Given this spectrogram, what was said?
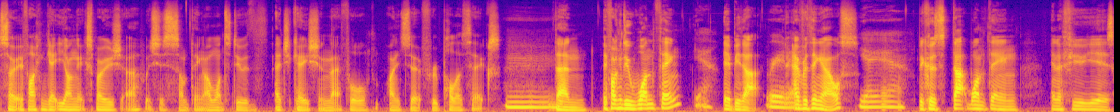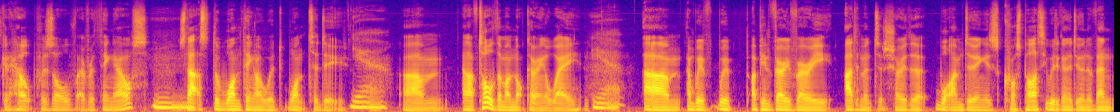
So if I can get young exposure, which is something I want to do with education, therefore I need to do it through politics. Mm. Then, if I can do one thing, yeah. it'd be that. Really. Everything else, Yeah. Yeah. Yeah. because that one thing in a few years can help resolve everything else. Mm. So that's the one thing I would want to do. yeah, Um, and I've told them I'm not going away. yeah, Um, and we've we've I've been very very adamant to show that what I'm doing is cross party. We're going to do an event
